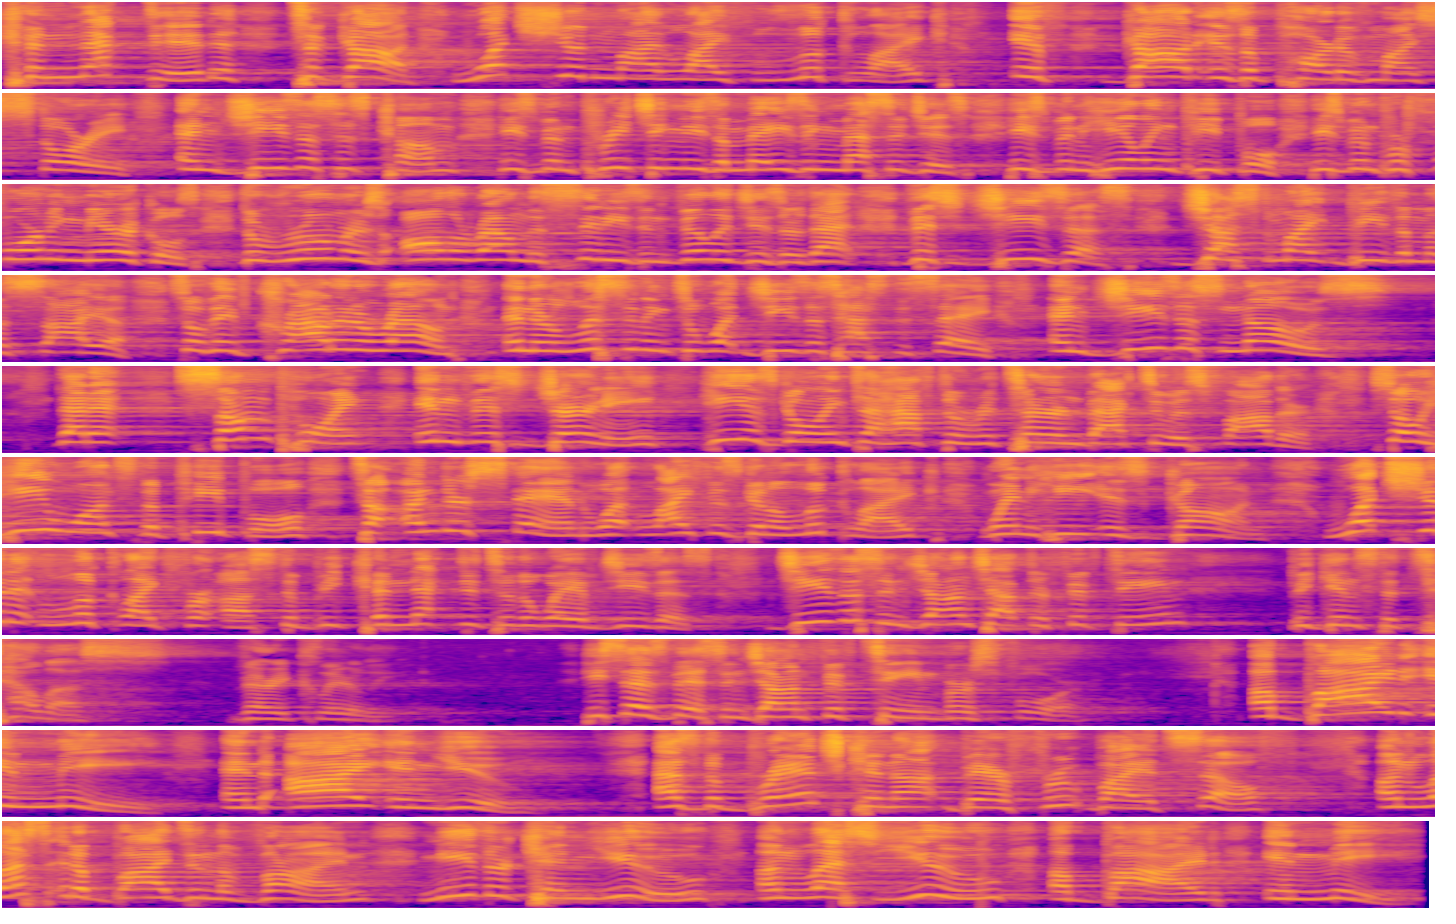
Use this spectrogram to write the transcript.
connected to God. What should my life look like if God is a part of my story. And Jesus has come. He's been preaching these amazing messages. He's been healing people. He's been performing miracles. The rumors all around the cities and villages are that this Jesus just might be the Messiah. So they've crowded around and they're listening to what Jesus has to say. And Jesus knows that at some point in this journey, he is going to have to return back to his father. So he wants the people to understand what life is going to look like when he is gone. What should it look like for us to be connected to the way of Jesus? Jesus in John chapter 15 begins to tell us very clearly. He says this in John 15, verse 4 Abide in me and I in you. As the branch cannot bear fruit by itself, unless it abides in the vine, neither can you unless you abide in me.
